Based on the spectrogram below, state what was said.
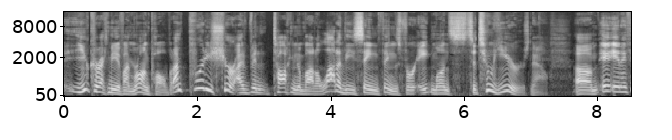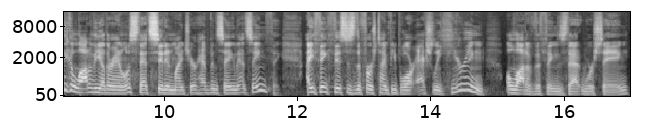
you correct me if I'm wrong, Paul, but I'm pretty sure I've been talking about a lot of these same things for eight months to two years now. Um, and, and, I think a lot of the other analysts that sit in my chair have been saying that same thing. I think this is the first time people are actually hearing a lot of the things that we're saying.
